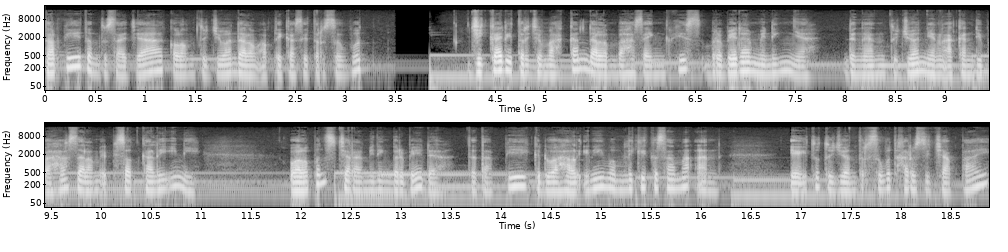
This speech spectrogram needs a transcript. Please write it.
Tapi tentu saja kolom tujuan dalam aplikasi tersebut jika diterjemahkan dalam bahasa Inggris berbeda meaningnya dengan tujuan yang akan dibahas dalam episode kali ini. Walaupun secara meaning berbeda, tetapi kedua hal ini memiliki kesamaan, yaitu tujuan tersebut harus dicapai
